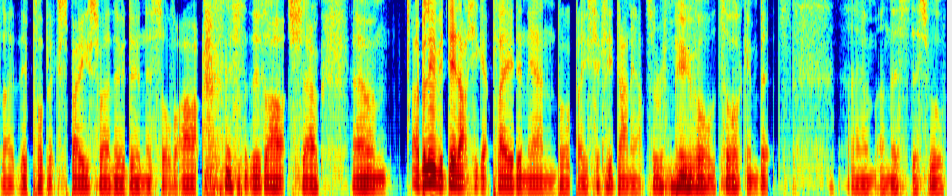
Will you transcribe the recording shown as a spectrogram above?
like the public space where they were doing this sort of art, this this art show. Um, I believe it did actually get played in the end, but basically Danny had to remove all the talking bits, um, and this this will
